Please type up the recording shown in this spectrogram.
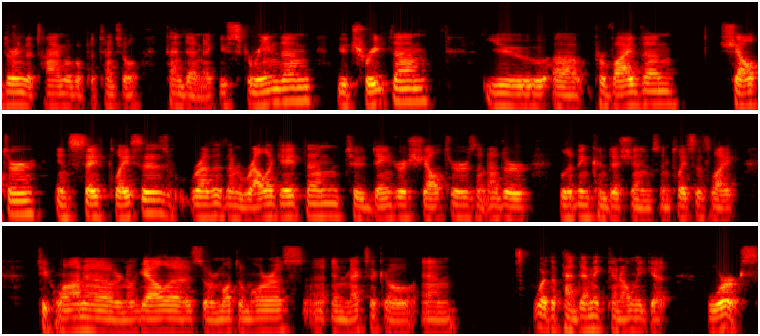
during the time of a potential pandemic. You screen them, you treat them, you uh, provide them shelter in safe places rather than relegate them to dangerous shelters and other living conditions in places like Tijuana or Nogales or Matamoros uh, in Mexico and where the pandemic can only get worse.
